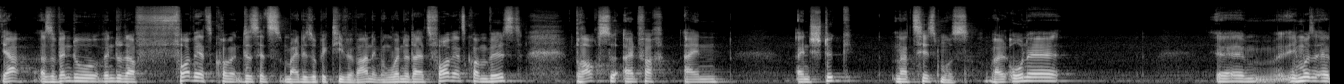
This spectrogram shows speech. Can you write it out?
ja, also wenn du, wenn du da vorwärts kommen, das ist jetzt meine subjektive Wahrnehmung, wenn du da jetzt vorwärts kommen willst, brauchst du einfach ein, ein Stück Narzissmus. Weil ohne, ähm, ich muss äh,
